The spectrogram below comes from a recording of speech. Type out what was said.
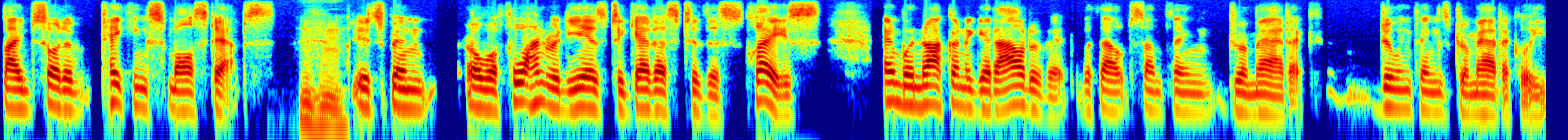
by sort of taking small steps. Mm-hmm. It's been over 400 years to get us to this place, and we're not going to get out of it without something dramatic, doing things dramatically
